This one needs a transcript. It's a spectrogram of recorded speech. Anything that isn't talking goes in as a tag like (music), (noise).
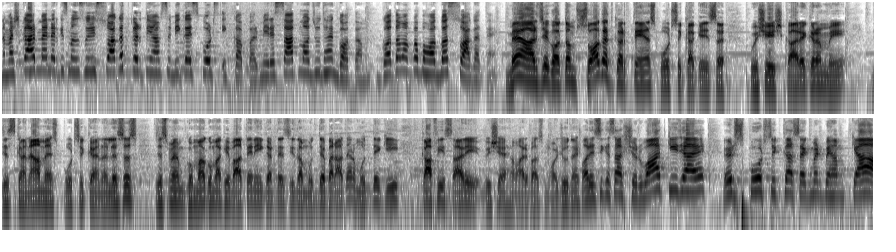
नमस्कार, मैं नरगिस मंसूरी। स्वागत करती हूँ आप सभी का स्पोर्ट्स इक्का पर। मेरे साथ मौजूद है गौतम। गौतम, आपका बहुत बहुत स्वागत है। मैं आरजे गौतम, स्वागत करते हैं स्पोर्ट्स इक्का के इस विशेष कार्यक्रम में। जिसका नाम है स्पोर्ट्स सिक्का एनालिसिस, जिसमें हम घुमा घुमा के बातें नहीं करते, सीधा मुद्दे पर आते हैं और मुद्दे की काफ़ी सारे विषय हमारे पास मौजूद हैं। और इसी के साथ शुरुआत की जाए, इस स्पोर्ट्स सिक्का सेगमेंट में हम क्या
